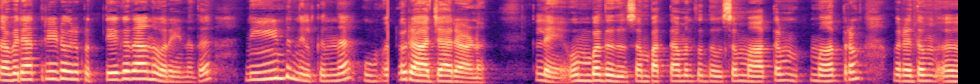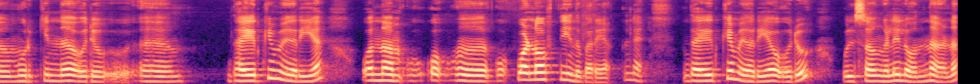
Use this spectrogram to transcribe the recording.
നവരാത്രിയുടെ ഒരു പ്രത്യേകത എന്ന് പറയുന്നത് നീണ്ടു നിൽക്കുന്ന ഒരു ആചാരമാണ്. അല്ലേ? ഒമ്പത് ദിവസം പത്താമത്തെ ദിവസം മാത്രം മാത്രം വ്രതം മുറിക്കുന്ന ഒരു ദൈർഘ്യമേറിയ ഒന്നാം വൺ ഓഫ് ദി എന്ന് പറയാം അല്ലേ? ദൈർഘ്യമേറിയ ഒരു ഉത്സവങ്ങളിൽ ഒന്നാണ്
